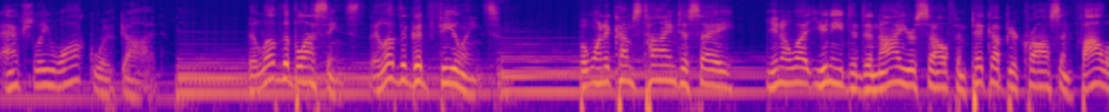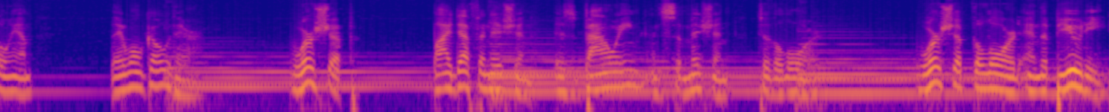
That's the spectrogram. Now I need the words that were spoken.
actually walk with God. They love the blessings, they love the good feelings. But when it comes time to say, you know what, you need to deny yourself and pick up your cross and follow Him, they won't go there. Worship, by definition, is bowing and submission to the Lord. Worship the Lord and the beauty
